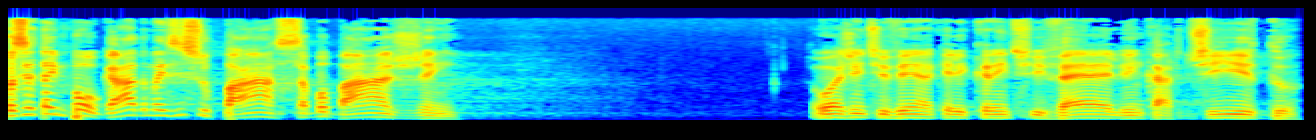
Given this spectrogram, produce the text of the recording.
Você está empolgado, mas isso passa, bobagem. Ou a gente vê aquele crente velho, encardido,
